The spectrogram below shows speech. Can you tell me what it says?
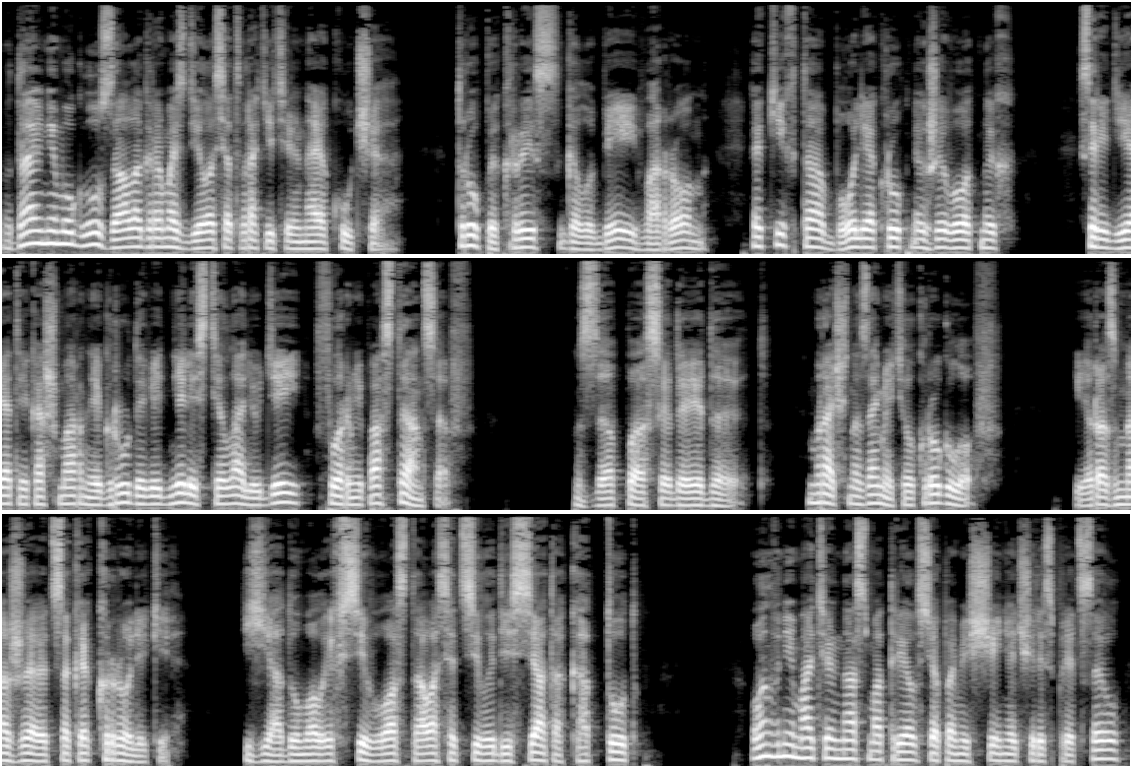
В дальнем углу зала громоздилась отвратительная куча. Трупы крыс, голубей, ворон, каких-то более крупных животных. Среди этой кошмарной груды виднелись тела людей в форме повстанцев. «Запасы доедают», — мрачно заметил Круглов. «И размножаются, как кролики. Я думал, их всего осталось от силы десяток, а тут...» Он внимательно осмотрел все помещение через прицел,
